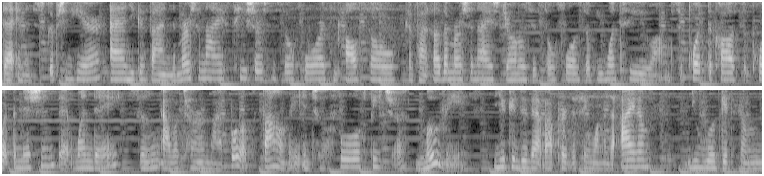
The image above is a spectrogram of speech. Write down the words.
that in the description here, and you can find the merchandise, t-shirts, and so forth. You also can find other merchandise, journals, and so forth. So if you want to um, support the cause, support the mission, that one day soon I will turn my book finally into a full feature movie you can do that by purchasing one of the items. You will get some,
